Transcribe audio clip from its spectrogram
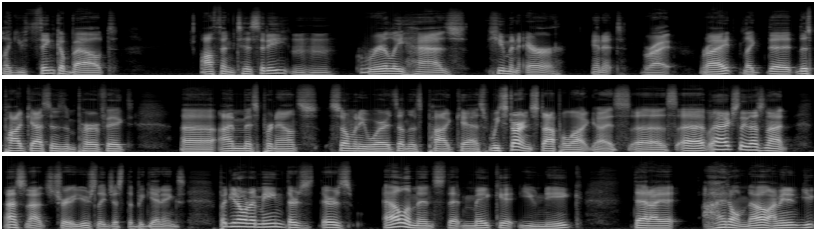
like you think about authenticity mm-hmm really has human error in it. right right? Like the this podcast isn't perfect. Uh, I mispronounce so many words on this podcast. We start and stop a lot, guys. Uh, uh, well, actually, that's not that's not true. Usually, just the beginnings. But you know what I mean? There's there's elements that make it unique that I I don't know. I mean, you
